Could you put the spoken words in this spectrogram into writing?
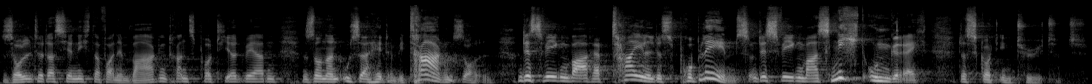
sollte das ja nicht auf einem Wagen transportiert werden, sondern Ussa hätte mittragen sollen. Und deswegen war er Teil des Problems. Und deswegen war es nicht ungerecht, dass Gott ihn tötet.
